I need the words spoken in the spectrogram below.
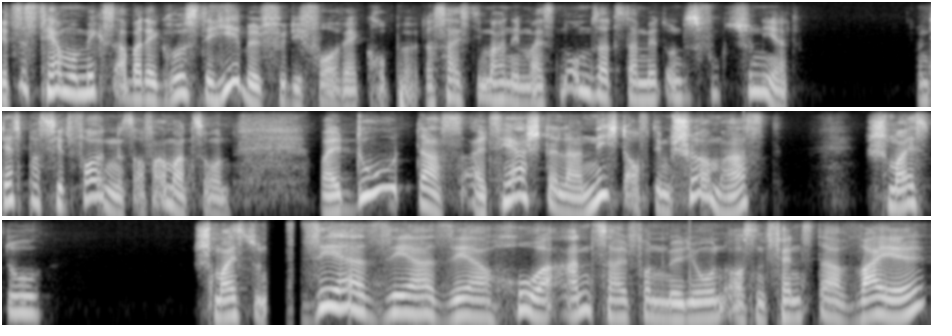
Jetzt ist Thermomix aber der größte Hebel für die Vorwerkgruppe. Das heißt, die machen den meisten Umsatz damit und es funktioniert. Und jetzt passiert Folgendes auf Amazon. Weil du das als Hersteller nicht auf dem Schirm hast, schmeißt du, schmeißt du eine sehr, sehr, sehr hohe Anzahl von Millionen aus dem Fenster, weil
